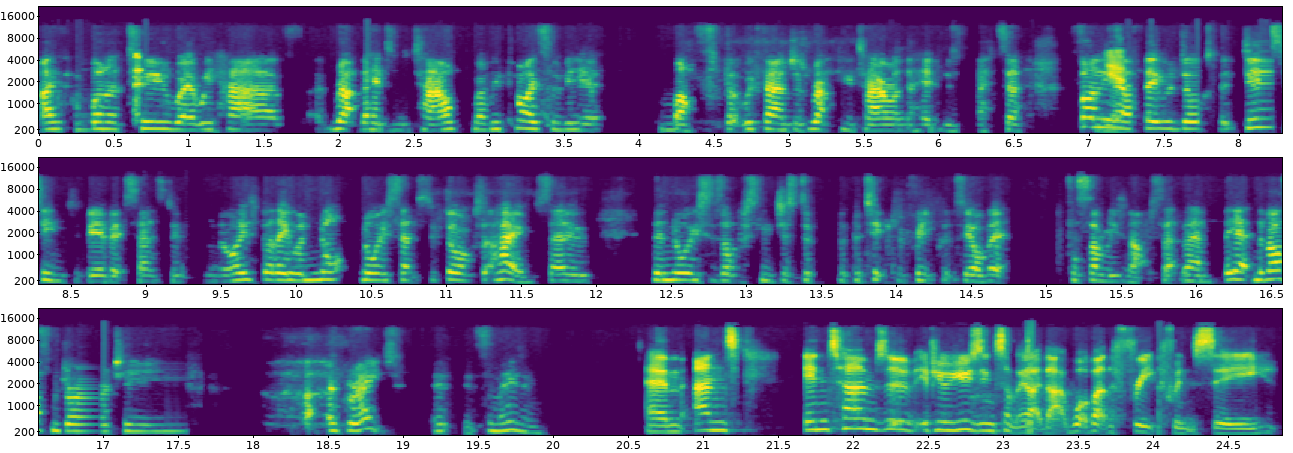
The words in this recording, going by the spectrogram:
I have one or two where we have wrapped their heads in a towel where we tried severe muffed, but we found just wrapping a towel on the head was better. Funnily yeah. enough, they were dogs that did seem to be a bit sensitive to noise, but they were not noise sensitive dogs at home. So the noise is obviously just a, the particular frequency of it for some reason upset them. But yeah, the vast majority are great. It, it's amazing. Um, and in terms of if you're using something like that, what about the frequency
